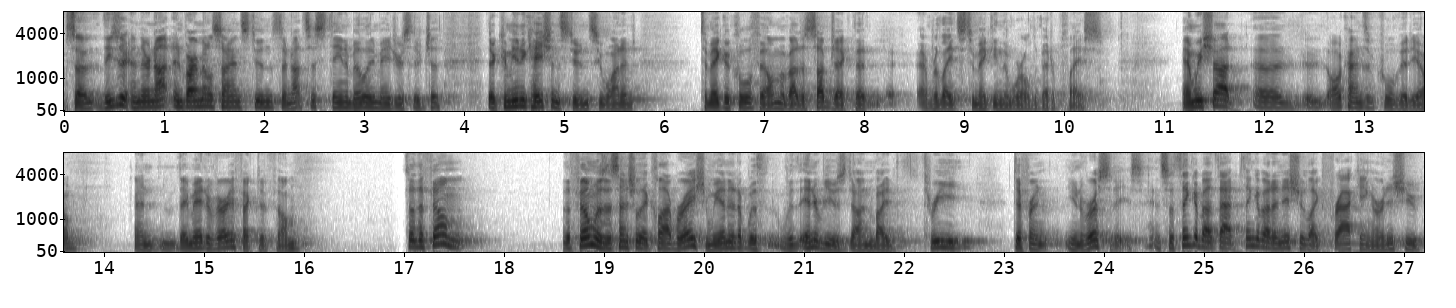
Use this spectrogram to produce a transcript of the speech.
So these are, and they're not environmental science students, they're not sustainability majors, they're just, they're communication students who wanted to make a cool film about a subject that uh, relates to making the world a better place. And we shot uh, all kinds of cool video, and they made a very effective film. So the film, the film was essentially a collaboration. We ended up with, with interviews done by three different universities. And so think about that. Think about an issue like fracking or an issue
